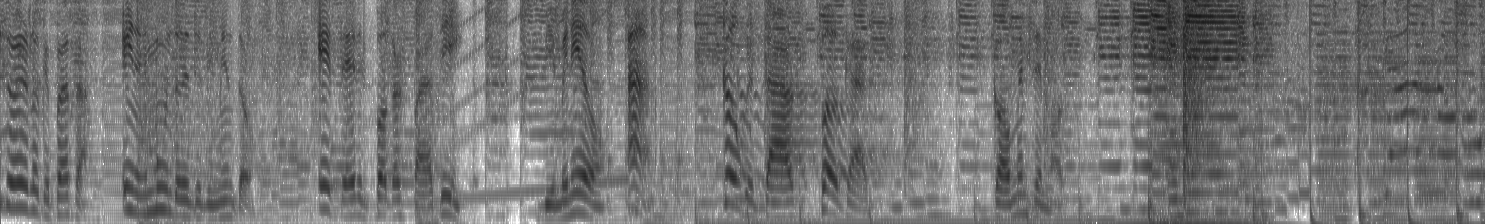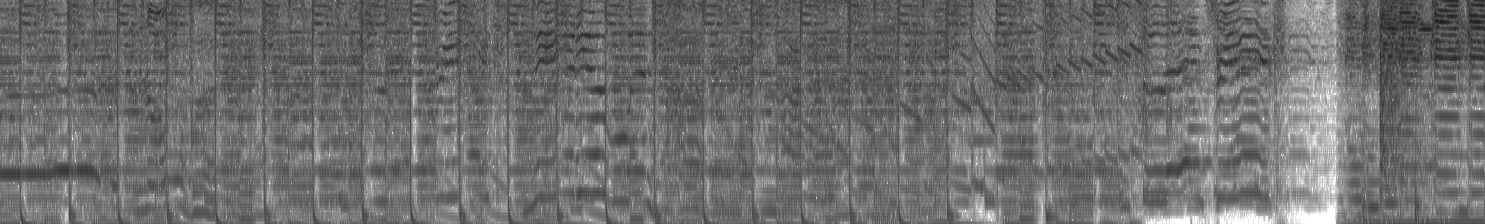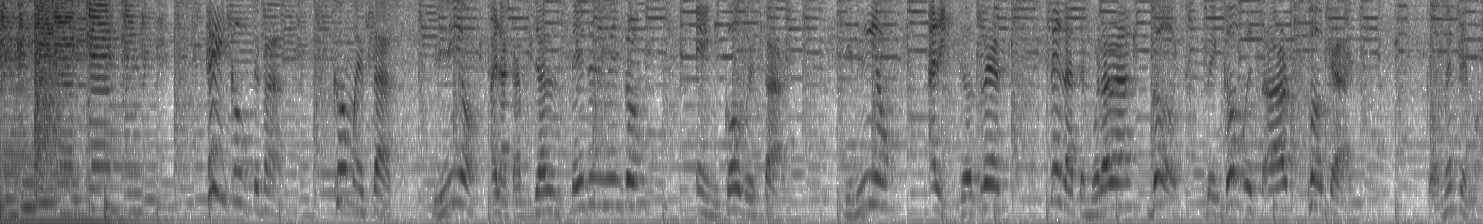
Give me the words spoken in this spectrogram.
¿Quieres saber lo que pasa en el mundo del entretenimiento? Este es el podcast para ti. Bienvenido a Go Stars Podcast. Comencemos. Estás? Bienvenido a la capital de entretenimiento en Cold Stars. Bienvenido al episodio 3 de la temporada 2 de Cold Stars Podcast. Comencemos.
